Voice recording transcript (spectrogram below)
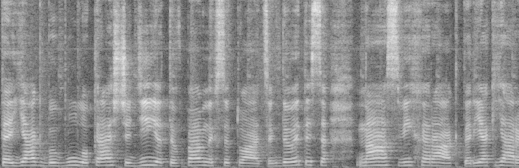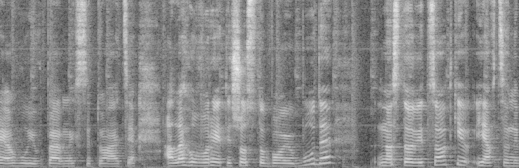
те, як би було краще діяти в певних ситуаціях, дивитися на свій характер, як я реагую в певних ситуаціях. Але говорити, що з тобою буде. На 100% я в це не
